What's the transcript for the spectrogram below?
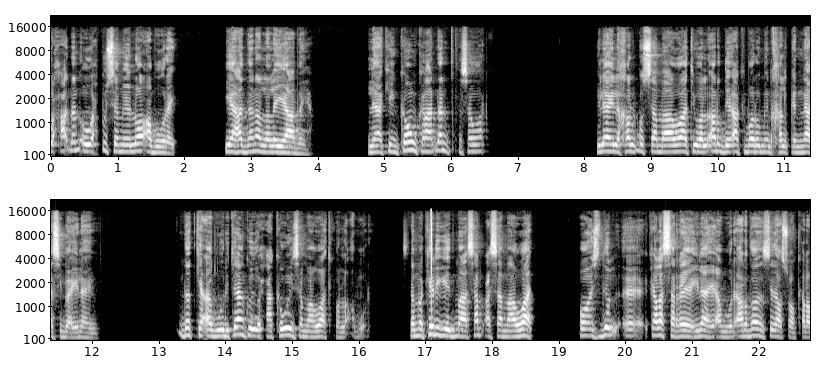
waxa dhan oo wax ku sameeye loo abuuray iyo haddana lala yaabaya. Laakiin kownkan dhan tasawar ilahay lakhalqu الsamaawaati wاlardi akbaru min khalqi الnaasi baa ilaahay dadka abuuritaankooda waxaa ka weyn samaawaadkoo la abuuray sama keligeed maa sabca samaawaat oo isdul kala sareeya ilaahay abuuray ardada sidaasoo kale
